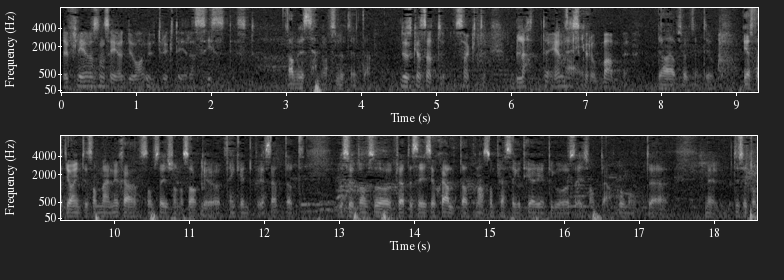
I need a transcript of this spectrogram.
Det är flera som säger att du har uttryckt dig rasistiskt. Ja, men det stämmer absolut inte. Du ska ha sagt blatteälskare och babbe. Det har jag absolut inte gjort. Dels för att jag inte är som människa som säger sådana saker och tänker inte på det sättet. Dessutom så tror jag att det säger sig självt att man som pressekreterare inte går och säger sånt där. Mot, eh, med dessutom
